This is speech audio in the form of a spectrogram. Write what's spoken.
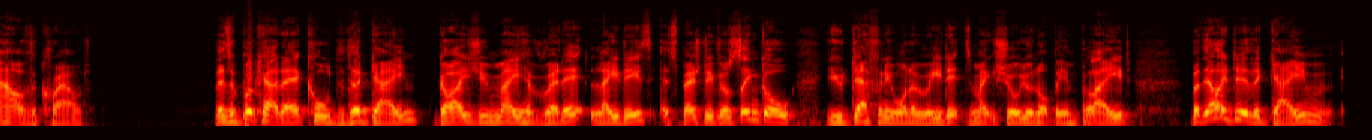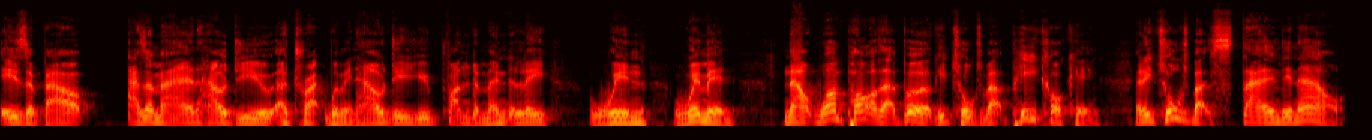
out of the crowd. There's a book out there called The Game. Guys, you may have read it. Ladies, especially if you're single, you definitely want to read it to make sure you're not being played. But the idea of the game is about as a man, how do you attract women? How do you fundamentally win women? Now, one part of that book, he talks about peacocking and he talks about standing out.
